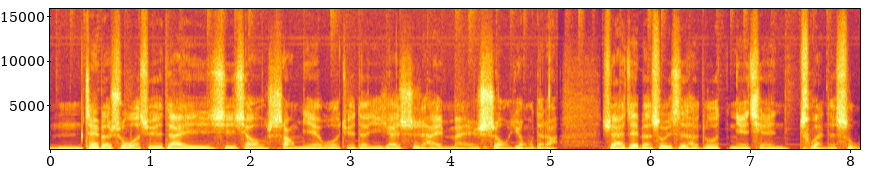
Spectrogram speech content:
嗯，这本书我觉得在行销上面，我觉得应该是还蛮受用的啦。虽然这本书也是很多年前出版的书，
